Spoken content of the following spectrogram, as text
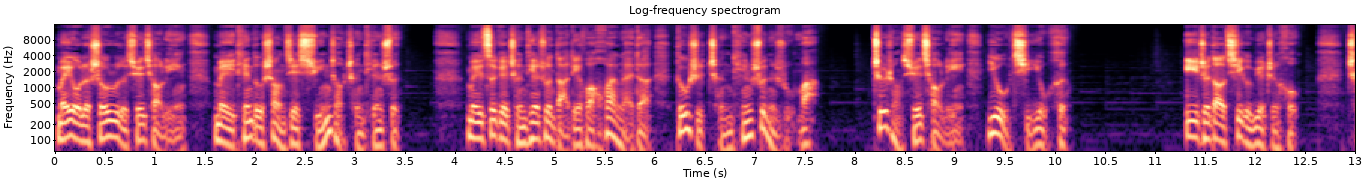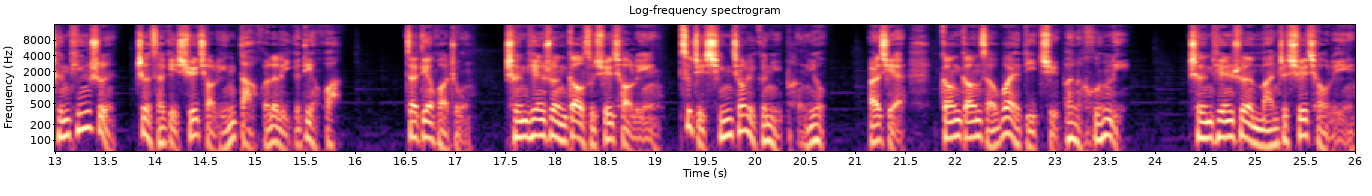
没有了收入的薛巧玲每天都上街寻找陈天顺，每次给陈天顺打电话换来的都是陈天顺的辱骂，这让薛巧玲又气又恨。一直到七个月之后，陈天顺这才给薛巧玲打回来了一个电话，在电话中，陈天顺告诉薛巧玲自己新交了一个女朋友，而且刚刚在外地举办了婚礼。陈天顺瞒着薛巧玲，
